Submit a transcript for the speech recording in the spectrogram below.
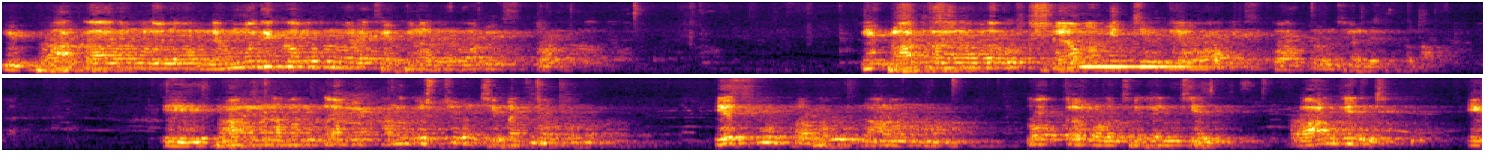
మీ ప్రాకారములలో నెమ్మది కలుగునని చెప్పిన దేవాలు స్తోత్రం మీ ప్రాకారములకు క్షేమం ఇచ్చిన దేవాలు స్తోత్రం చెల్లిస్తున్నాం. ఈ ప్రాంగణమంతా మీ కనుదృష్టి నుంచి మహిమపొందం యేసు ప్రభు నామమున స్తోత్రములు చెల్లించి ప్రార్థించి ఈ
